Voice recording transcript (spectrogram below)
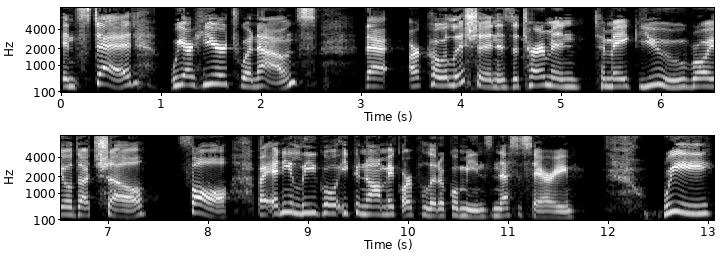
Instead, we are here to announce that our coalition is determined to make you, Royal Dutch Shell, fall by any legal, economic, or political means necessary. We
